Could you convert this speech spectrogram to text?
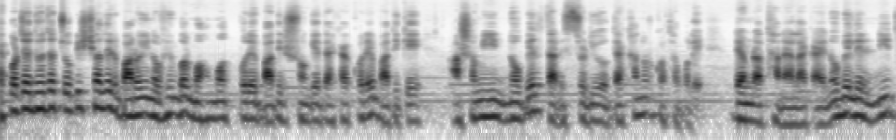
এক পর্যায়ে দু হাজার চব্বিশ সালের বারোই নভেম্বর মোহাম্মদপুরে বাদীর সঙ্গে দেখা করে বাদীকে আসামি নোবেল তার স্টুডিও দেখানোর কথা বলে ডেমরা থানা এলাকায় নোবেলের নিজ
